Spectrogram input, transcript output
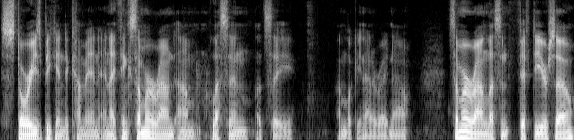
stories begin to come in. And I think somewhere around um, lesson, let's say, I'm looking at it right now, somewhere around lesson 50 or so,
